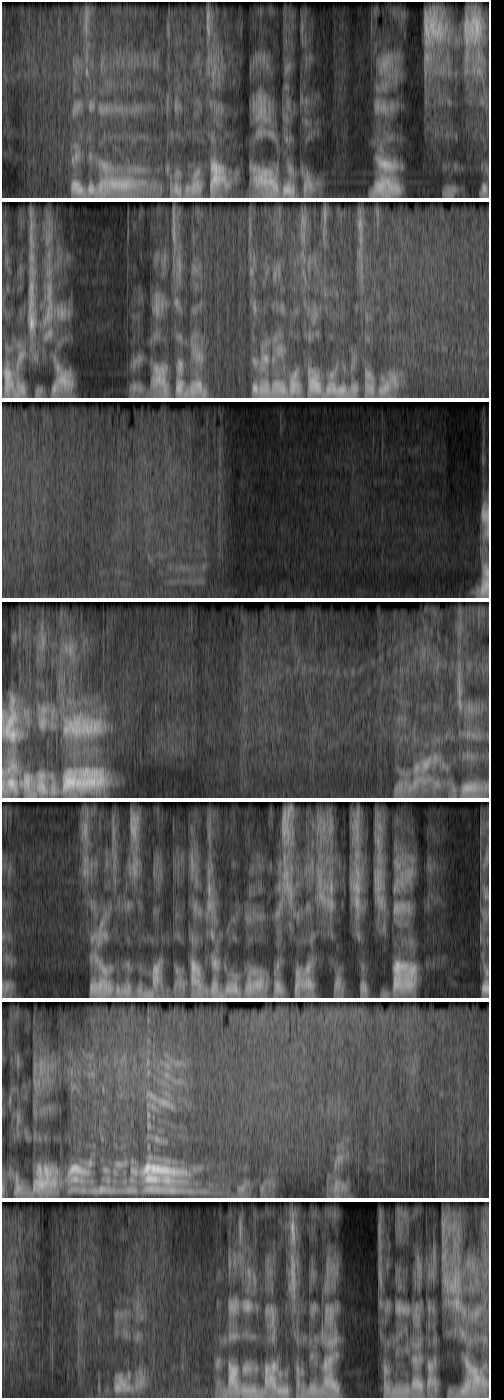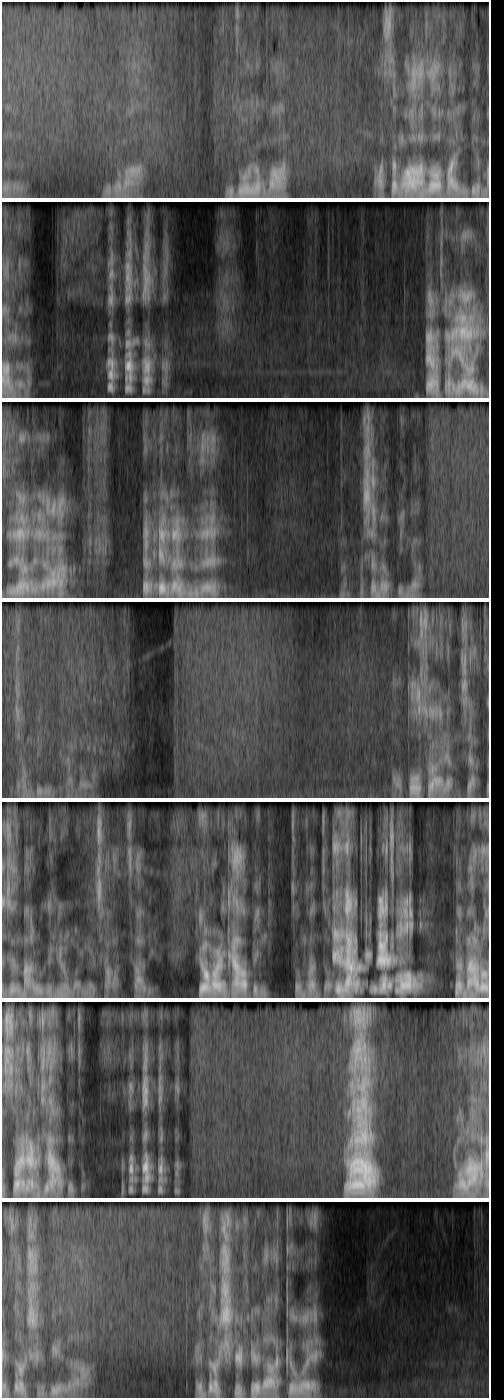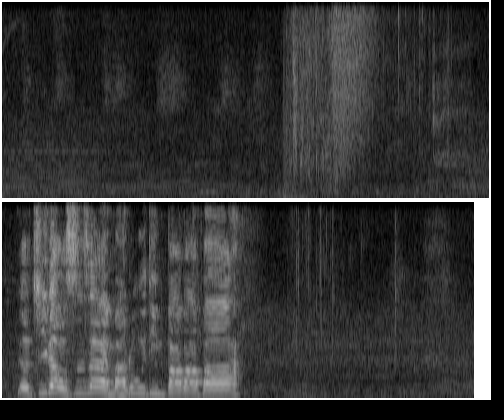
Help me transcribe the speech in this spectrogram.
被这个空投毒爆炸了，然后遛狗那个四四矿没取消，对，然后正面正面那一波操作又没操作好，又来空投毒爆了，又来，而且 C 罗这个是满的，他不像弱哥会耍小小鸡巴。丢空的啊，又来了啊！不啦不啦，OK，差不多了吧。难道这是马路常年来常年以来打机械化的那个吗？副作用吗？打生化的时候反应变慢了。这样传幺零是要这个吗？要骗人是不是？那他下面有兵啊，有枪兵，你没看到吗？哦，多甩两下，这就是马路跟 Hero Marine 的差差别。Hero Marine 看到兵中传走，先上去再说。对，马路甩两下再走。有没有？有啦，还是有区别的啦，还是有区别的，各位。有吉老师在，马路一定八八八，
